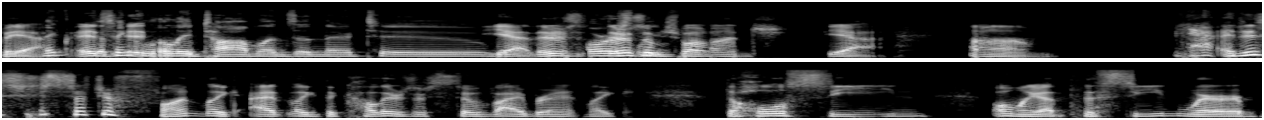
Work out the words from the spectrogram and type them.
But yeah, I think, I think it- Lily Tomlin's in there too. yeah, there's there's a bunch. Yeah. Um, yeah, it is just such a fun like I like the colors are so vibrant, like the whole scene. Oh my god, the scene where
